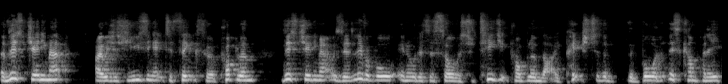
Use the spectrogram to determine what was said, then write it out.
And this journey map, I was just using it to think through a problem. This journey map was deliverable in order to solve a strategic problem that I pitched to the, the board at this company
